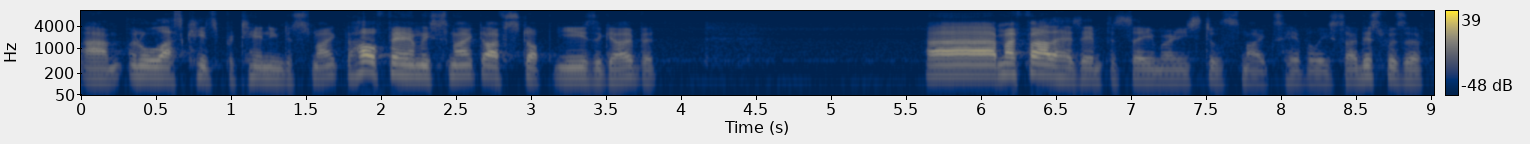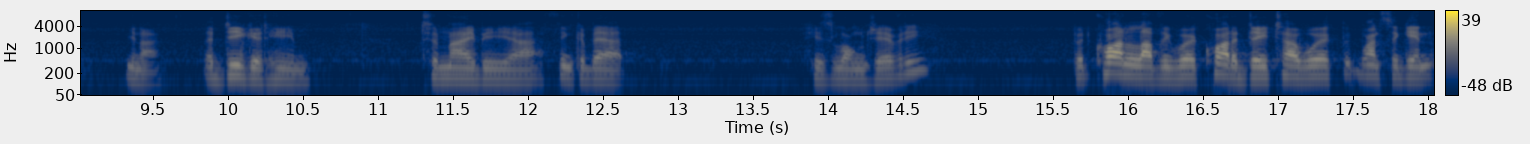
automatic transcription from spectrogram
um, and all us kids pretending to smoke. The whole family smoked. I've stopped years ago, but uh, my father has emphysema and he still smokes heavily. So this was a, you know, a dig at him to maybe uh, think about his longevity. But quite a lovely work, quite a detailed work. But once again,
